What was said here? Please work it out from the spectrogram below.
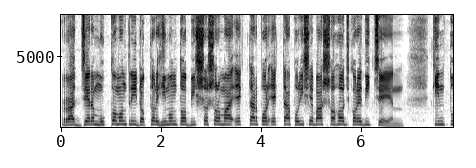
রাজ্যের মুখ্যমন্ত্রী ডক্টর হিমন্ত বিশ্ব শর্মা একটার পর একটা পরিষেবা সহজ করে দিচ্ছেন। কিন্তু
